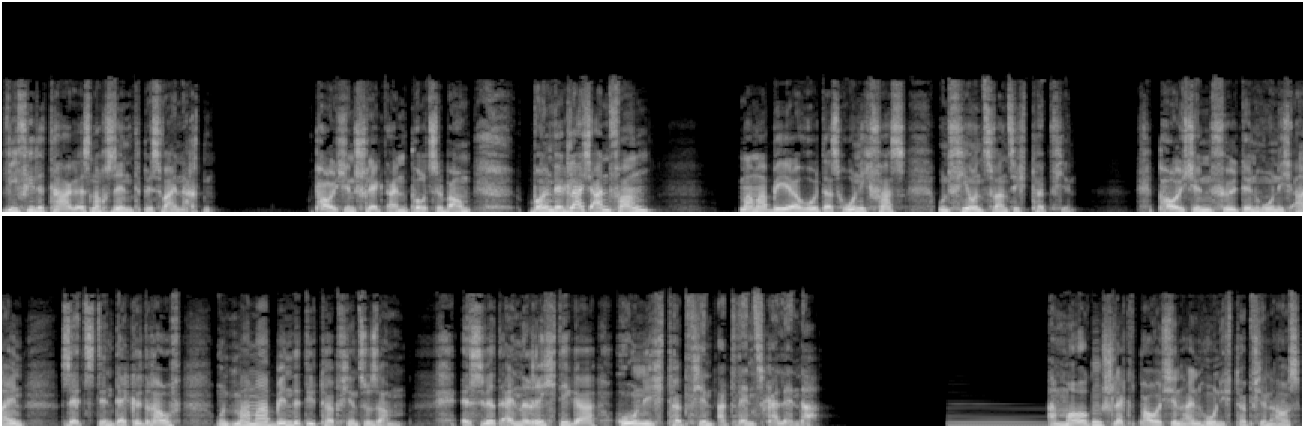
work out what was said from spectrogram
wie viele Tage es noch sind bis Weihnachten. Paulchen schlägt einen Purzelbaum. Wollen wir gleich anfangen? Mama Bär holt das Honigfass und 24 Töpfchen. Paulchen füllt den Honig ein, setzt den Deckel drauf und Mama bindet die Töpfchen zusammen. Es wird ein richtiger Honigtöpfchen-Adventskalender. Am Morgen schlägt Paulchen ein Honigtöpfchen aus.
